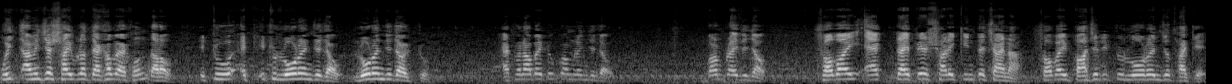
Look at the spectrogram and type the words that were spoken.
ওই, আমি যে শাড়িগুলো দেখাবো এখন, দাঁড়াও, একটু, একটু- লো রেঞ্জে যাও লো রেঞ্জে যাও একটু। এখন আবার একটু কম রেঞ্জে যাও, কম প্রাইসে যাও। সবাই এক টাইপের শাড়ি কিনতে চায় না, সবাই বাজেট একটু লো রেঞ্জও থাকে।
